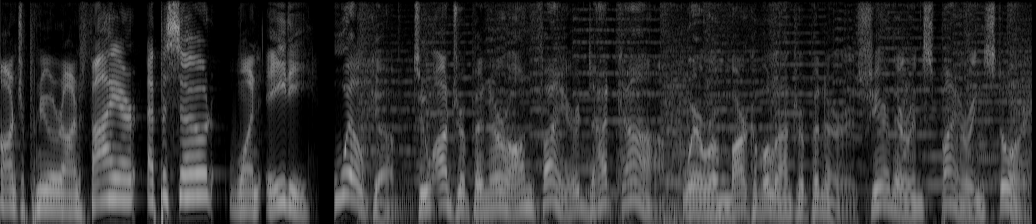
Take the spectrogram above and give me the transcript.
Entrepreneur on Fire, episode 180. Welcome to EntrepreneurOnFire.com, where remarkable entrepreneurs share their inspiring story.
